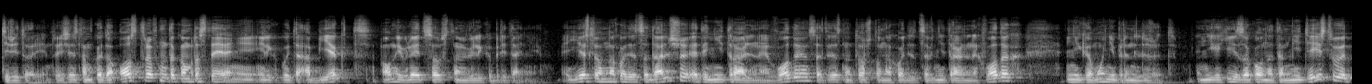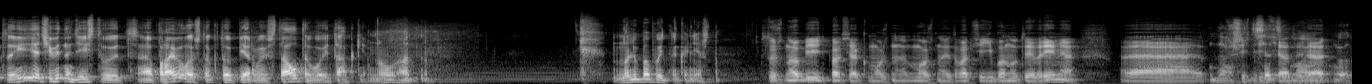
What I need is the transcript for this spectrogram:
территорией. То есть, если там какой-то остров на таком расстоянии или какой-то объект, он является собственным Великобритании. Если он находится дальше, это нейтральные воды, соответственно, то, что находится в нейтральных водах, никому не принадлежит. Никакие законы там не действуют, и, очевидно, действует а, правило, что кто первый встал, того и тапки. Ну ладно. Ну, любопытно, конечно. Слушай, ну объявить по-всякому можно, можно. Это вообще ебанутое время. Э, Да, 60-е, 67 да? год.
